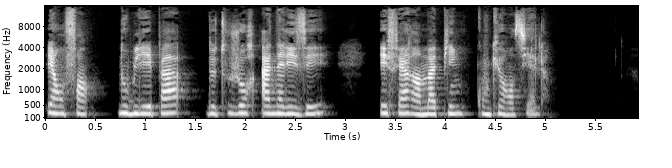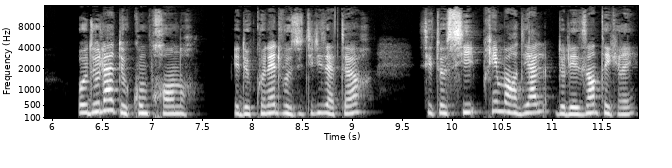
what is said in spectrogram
Et enfin, n'oubliez pas de toujours analyser et faire un mapping concurrentiel. Au-delà de comprendre et de connaître vos utilisateurs, c'est aussi primordial de les intégrer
